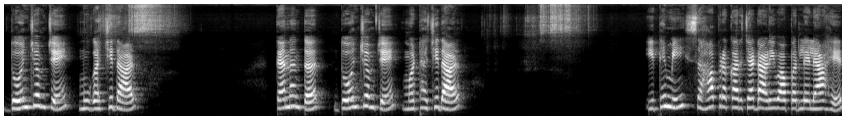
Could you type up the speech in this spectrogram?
दोन चमचे मुगाची डाळ. त्यानंतर दोन चमचे मठाची डाळ. इथे मी सहा प्रकारच्या डाळी वापरलेल्या आहेत.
